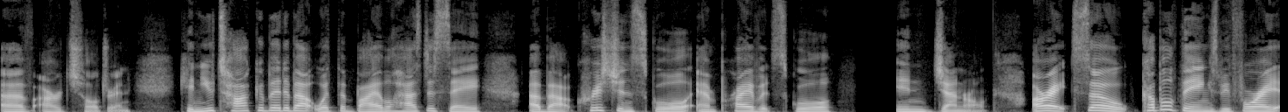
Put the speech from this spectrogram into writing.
of our children? Can you talk a bit about what the Bible has to say about Christian school and private school? in general. All right, so a couple things before I,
